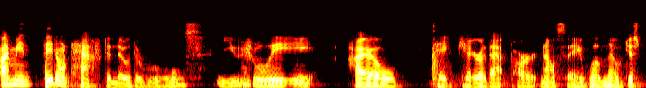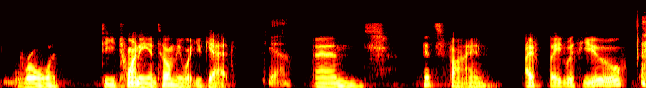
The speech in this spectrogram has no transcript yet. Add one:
I mean, they don't have to know the rules. Usually, I'll take care of that part and I'll say, well, no, just roll a d20 and tell me what you get. Yeah. And it's fine. I've played with you.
